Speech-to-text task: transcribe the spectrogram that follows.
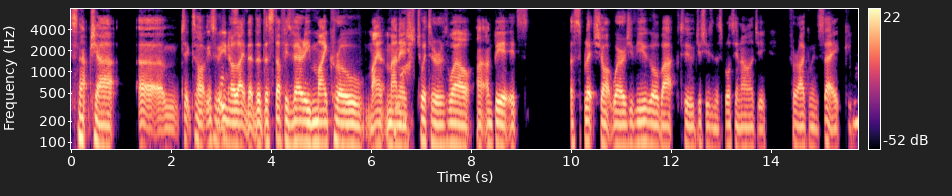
Snapchat, um, TikTok, Instagram, you know, like the, the, the stuff is very micro managed. Twitter as well, and be it it's a split shot. Whereas if you go back to just using the sporting analogy for argument's sake, mm-hmm.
